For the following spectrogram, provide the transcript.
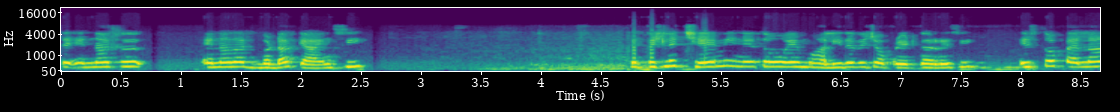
ਤੇ ਇੰਨਾ ਕੁ ਇਹਨਾਂ ਦਾ ਵੱਡਾ ਗੈਂਗ ਸੀ। ਤੇ ਪਿਛਲੇ 6 ਮਹੀਨੇ ਤੋਂ ਇਹ ਮੋਹਾਲੀ ਦੇ ਵਿੱਚ ਆਪਰੇਟ ਕਰ ਰਹੇ ਸੀ। ਇਸ ਤੋਂ ਪਹਿਲਾਂ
